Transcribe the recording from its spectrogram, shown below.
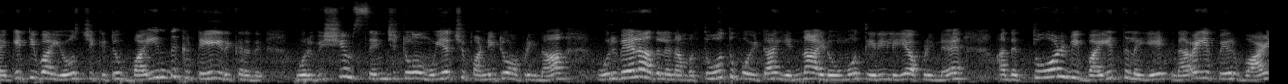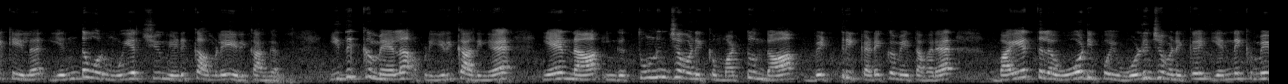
நெகட்டிவாக யோசிச்சுக்கிட்டு பயந்துக்கிட்டே இருக்கிறது. ஒரு விஷயம் செஞ்சிட்டோம் முயற்சி பண்ணிட்டோம் அப்படின்னா ஒருவேளை அதில் நம்ம தோத்து போயிட்டா என்ன ஆயிடுவோமோ தெரியலையே அப்படின்னு அந்த தோல்வி பயத்திலேயே நிறைய பேர் வாழ்க்கையில் எந்த ஒரு முயற்சியும் எடுக்காமலே இருக்காங்க. இதுக்கு மேலே அப்படி இருக்காதீங்க. ஏன்னா இங்கே துணிஞ்சவனுக்கு மட்டும்தான் வெற்றி கிடைக்குமே தவிர பயத்தில் ஓடி போய் ஒளிஞ்சவனுக்கு என்றைக்குமே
